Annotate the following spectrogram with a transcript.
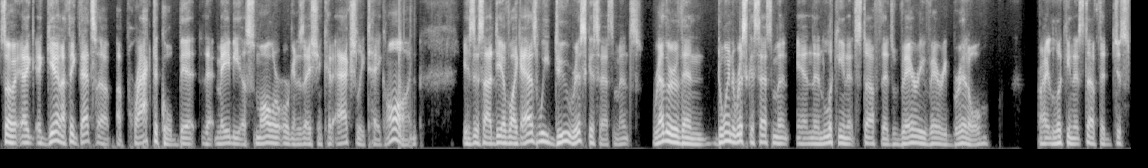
So again, I think that's a, a practical bit that maybe a smaller organization could actually take on is this idea of like as we do risk assessments, rather than doing a risk assessment and then looking at stuff that's very, very brittle, right? Looking at stuff that just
